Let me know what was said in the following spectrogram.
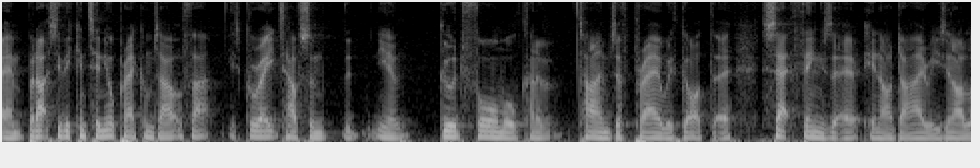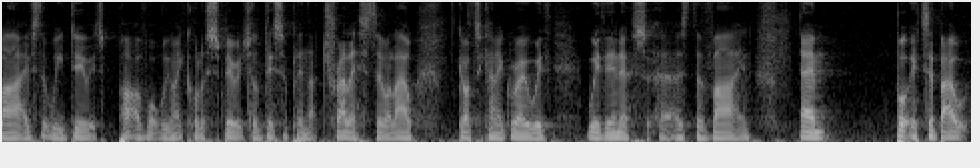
Um, but actually, the continual prayer comes out of that. It's great to have some you know good formal kind of times of prayer with God that are set things that are in our diaries in our lives that we do. It's part of what we might call a spiritual discipline, that trellis to allow God to kind of grow with within us uh, as the vine. Um, but it's about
